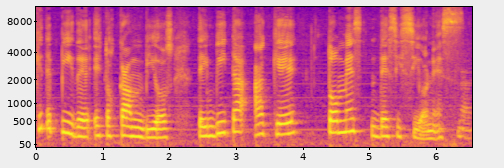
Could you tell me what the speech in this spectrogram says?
qué te pide estos cambios? Te invita a que tomes decisiones. Claro.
